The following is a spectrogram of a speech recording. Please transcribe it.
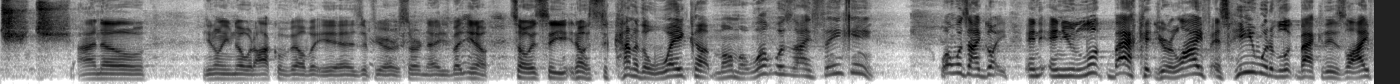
I know you don't even know what aqua velva is if you're a certain age, but you know, so it's the, you know, it's the kind of the wake up moment. What was I thinking? What was I going? And, and you look back at your life as he would have looked back at his life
